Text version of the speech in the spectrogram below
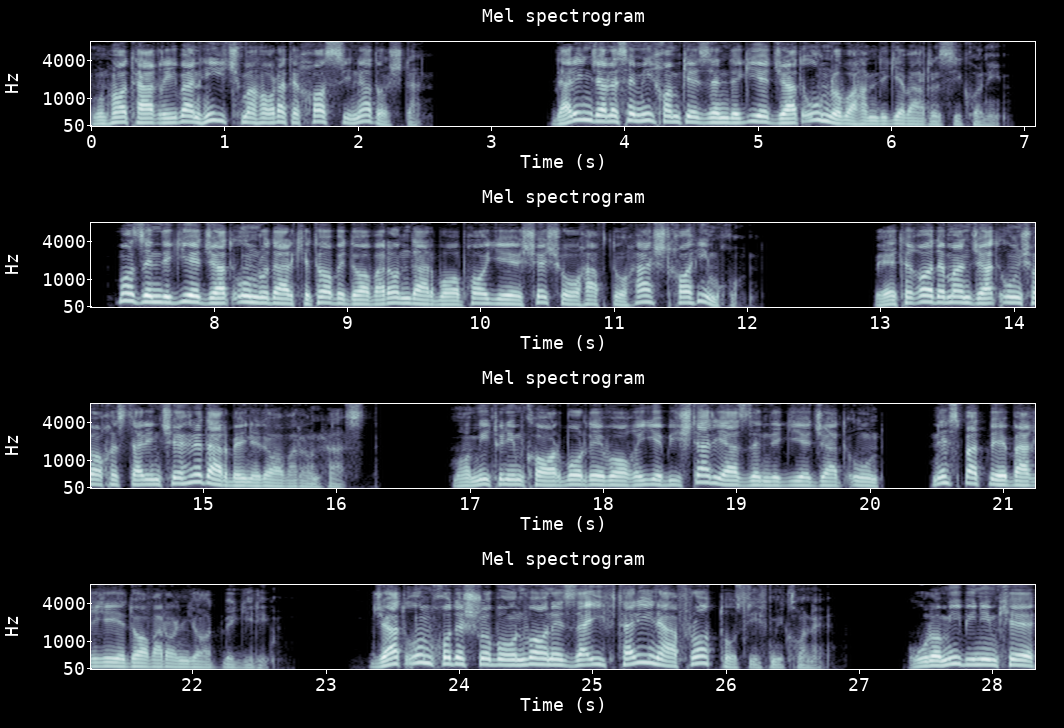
اونها تقریبا هیچ مهارت خاصی نداشتند. در این جلسه می‌خوام که زندگی جدعون رو با هم دیگه بررسی کنیم. ما زندگی جدعون رو در کتاب داوران در بابهای 6 و 7 و 8 خواهیم خوند. به اعتقاد من جدعون شاخصترین چهره در بین داوران هست. ما می‌تونیم کاربرد واقعی بیشتری از زندگی جدعون نسبت به بقیه داوران یاد بگیریم. جدعون خودش رو به عنوان ضعیفترین افراد توصیف می‌کنه. او رو می‌بینیم که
